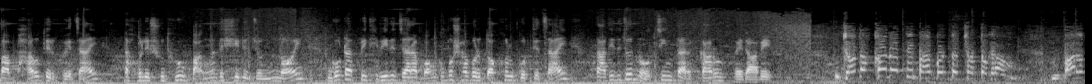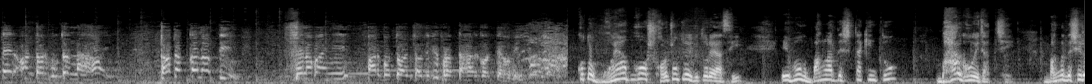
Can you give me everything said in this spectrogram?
বা ভারতের হয়ে যায় তাহলে শুধু বাংলাদেশের জন্য নয় গোটা পৃথিবীর যারা বঙ্গোপসাগর দখল করতে চায় তাদের জন্য চিন্তার কারণ হয়ে দাঁড়াবে। যতক্ষণ অব্দি পার্বত্য চট্টগ্রাম ভারতের অন্তর্ভুক্ত না হয় ততক্ষণ অব্দি সেনাবাহিনী পার্বত্য অঞ্চল থেকে প্রত্যাহার করতে হবে। কত ভয়াবহ ষড়যন্ত্রের ভিতরে আছি এবং বাংলাদেশটা কিন্তু ভাগ হয়ে যাচ্ছে। বাংলাদেশের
